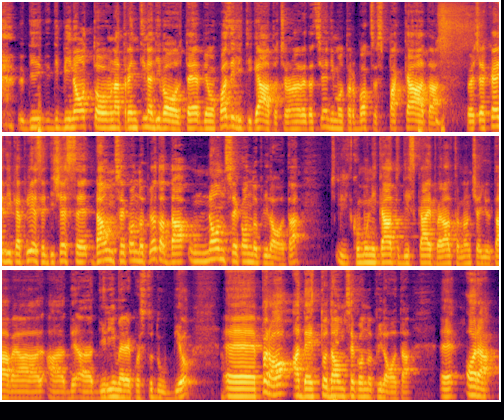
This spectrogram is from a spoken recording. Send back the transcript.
di, di, Binotto una trentina di volte, abbiamo quasi litigato, c'era una redazione di Motorbox spaccata per cercare di capire se dicesse da un secondo pilota o da un non secondo pilota. Il comunicato di Sky peraltro non ci aiutava a, a, a dirimere questo dubbio, eh, però ha detto da un secondo pilota. Eh, ora,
